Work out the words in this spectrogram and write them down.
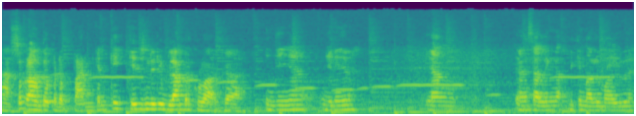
masuk lah untuk ke depan kan kayak sendiri bilang berkeluarga intinya gini ya, yang yang saling nggak bikin malu-malu lah.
